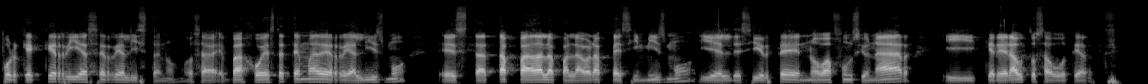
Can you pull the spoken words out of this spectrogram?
¿Por qué querría ser realista, no? O sea, bajo este tema de realismo está tapada la palabra pesimismo y el decirte no va a funcionar y querer autosabotearte.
